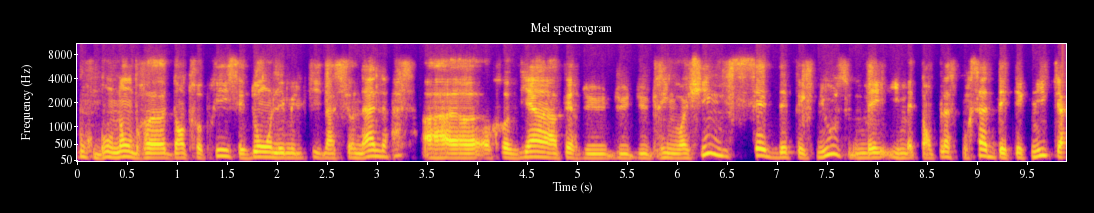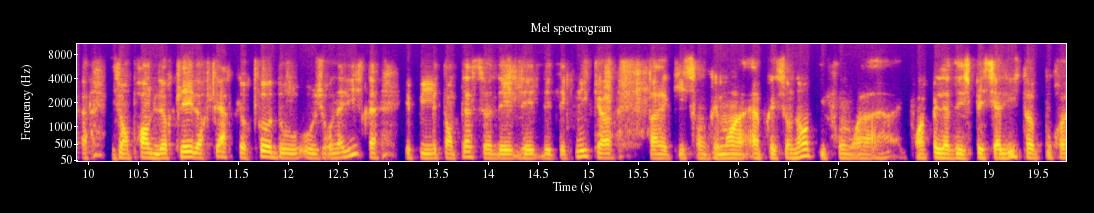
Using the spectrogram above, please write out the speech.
pour bon nombre d'entreprises, et dont les multinationales, euh, revient à faire du, greenwashing. C'est des fake news, mais ils mettent en place pour ça des techniques. Ils en prennent leurs clés, leurs cartes, leurs codes aux, journalistes, et puis ils mettent en place des, techniques euh, qui sont vraiment impressionnantes. Ils font, euh, appel à des spécialistes pour,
